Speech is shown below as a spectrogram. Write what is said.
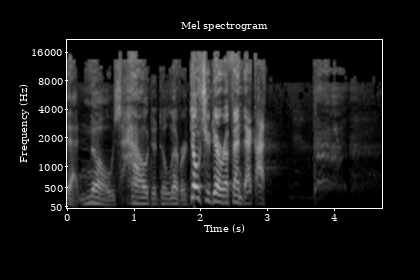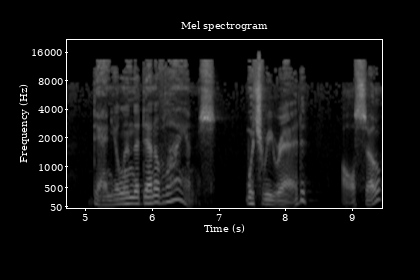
that knows how to deliver. Don't you dare offend that God. Daniel in the den of lions, which we read also.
